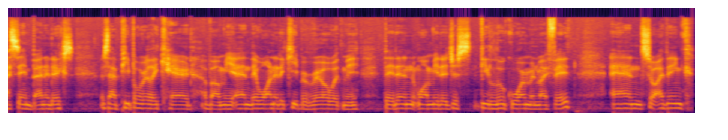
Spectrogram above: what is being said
at St. Benedict's is that people really cared about me and they wanted to keep it real with me. They didn't want me to just be lukewarm in my faith, and so I think.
